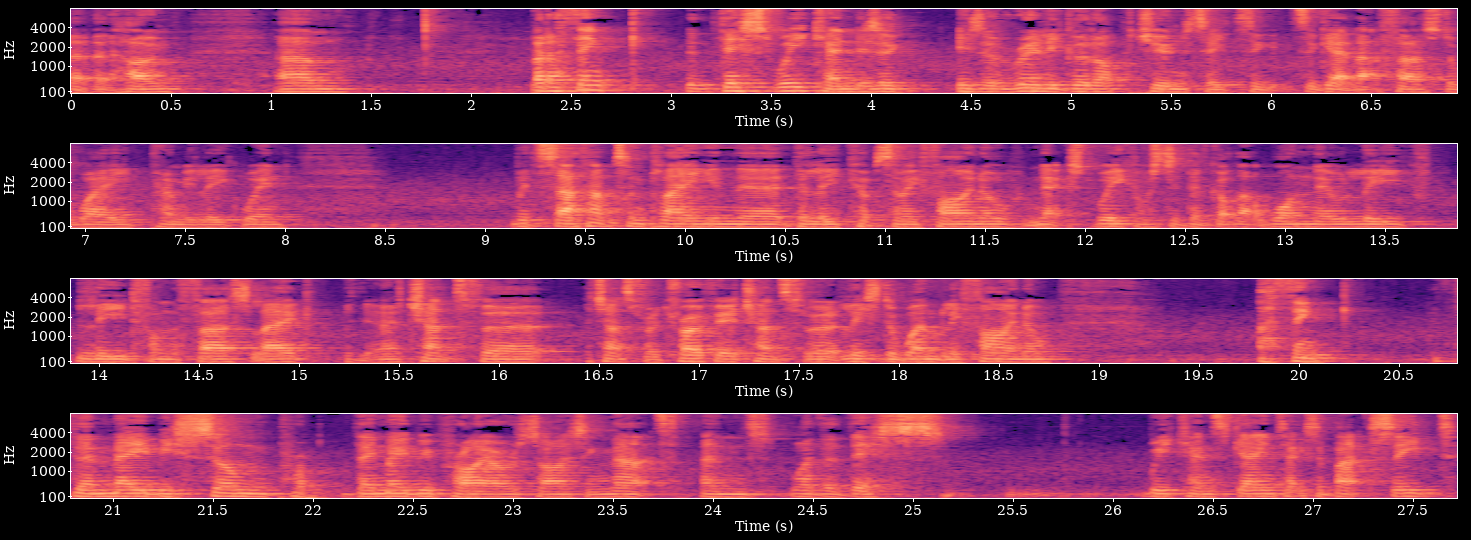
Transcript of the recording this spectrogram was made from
at home. Um, but I think this weekend is a is a really good opportunity to, to get that first away Premier League win. With Southampton playing in the, the League Cup semi final next week, obviously they've got that 1 0 lead, lead from the first leg, a chance, for, a chance for a trophy, a chance for at least a Wembley final. I think there may be some, they may be prioritising that, and whether this weekend's game takes a back seat,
